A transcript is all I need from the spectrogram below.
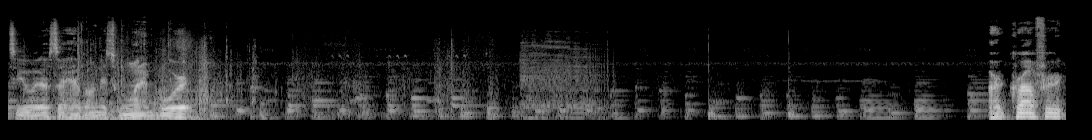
See what else I have on this wanted board. Crawford,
